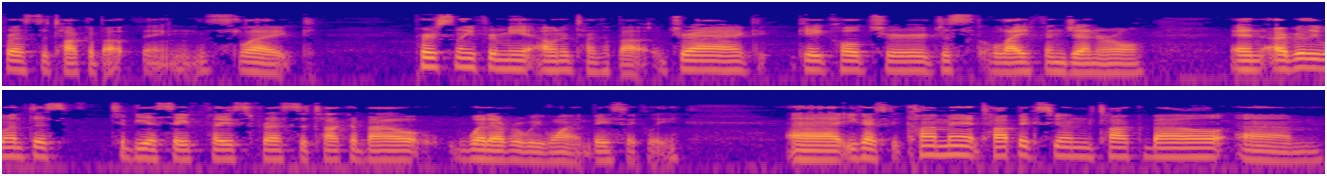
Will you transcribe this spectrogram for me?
for us to talk about things like personally for me, I want to talk about drag, gay culture, just life in general. And I really want this to be a safe place for us to talk about whatever we want, basically. Uh, you guys could comment topics you want to talk about. Um,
